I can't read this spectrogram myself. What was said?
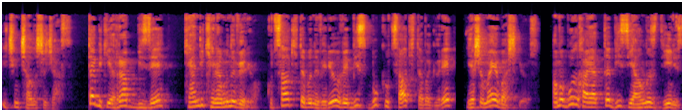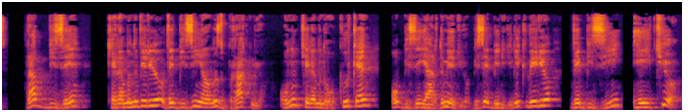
için çalışacağız. Tabii ki Rab bize kendi kelamını veriyor. Kutsal kitabını veriyor ve biz bu kutsal kitaba göre yaşamaya başlıyoruz. Ama bu hayatta biz yalnız değiliz. Rab bize kelamını veriyor ve bizi yalnız bırakmıyor. Onun kelamını okurken o bize yardım ediyor. Bize bilgilik veriyor ve bizi eğitiyor.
